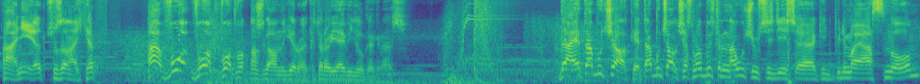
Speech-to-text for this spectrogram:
А, нет, что за нахер? А, вот, вот, вот, вот наш главный герой, которого я видел как раз. Да, это обучалка, это обучалка. Сейчас мы быстро научимся здесь, э, как я понимаю, основам.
